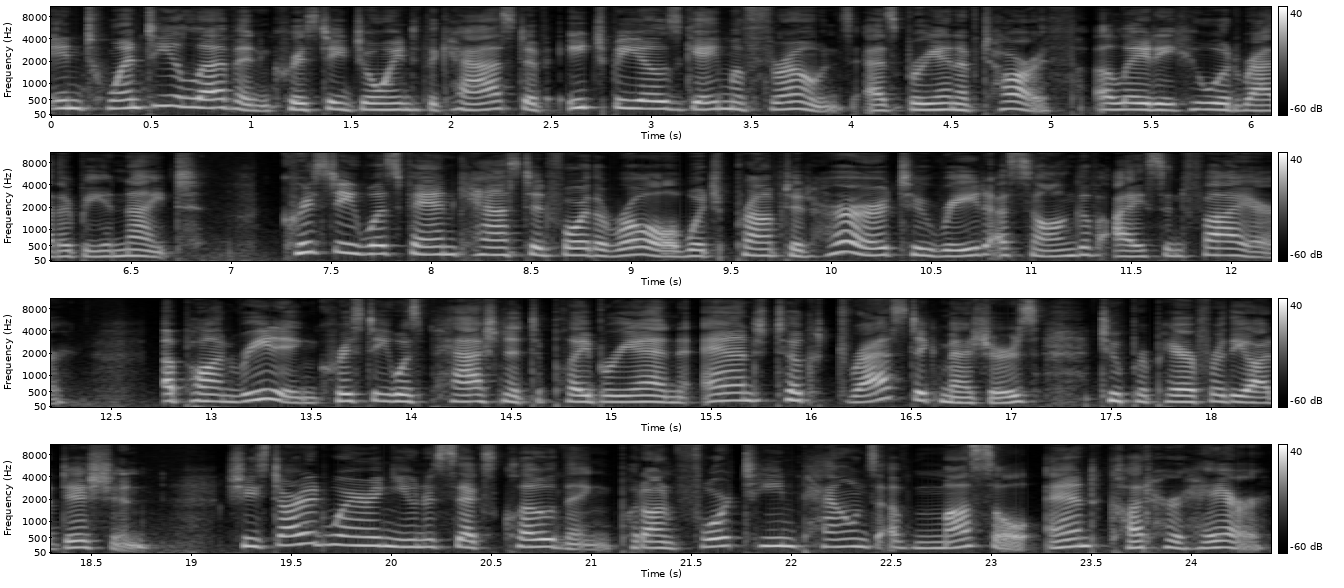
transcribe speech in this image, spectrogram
In 2011, Christie joined the cast of HBO's Game of Thrones as Brienne of Tarth, a lady who would rather be a knight. Christie was fan casted for the role, which prompted her to read A Song of Ice and Fire. Upon reading, Christie was passionate to play Brienne and took drastic measures to prepare for the audition. She started wearing unisex clothing, put on 14 pounds of muscle, and cut her hair.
